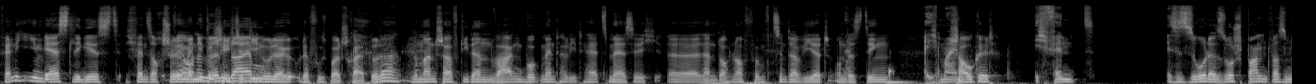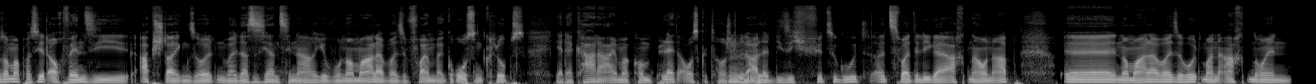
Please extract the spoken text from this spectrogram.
Fände ich ihm Erstligist. Ich fände es auch schön, auch wenn die drin Geschichte, bleiben. die nur der, der Fußball schreibt, oder? Eine Mannschaft, die dann Wagenburg-mentalitätsmäßig äh, dann doch noch 15. wird und das Ding ich meine, schaukelt. ich fände, es ist so oder so spannend, was im Sommer passiert, auch wenn sie absteigen sollten, weil das ist ja ein Szenario, wo normalerweise, vor allem bei großen Clubs, ja der Kader einmal komplett ausgetauscht wird. Mhm. Alle, die sich für zu gut als zweite Liga erachten, hauen ab. Äh, normalerweise holt man acht, neun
